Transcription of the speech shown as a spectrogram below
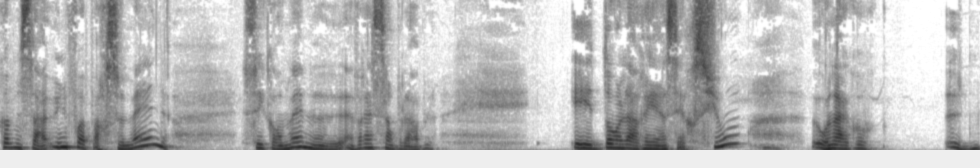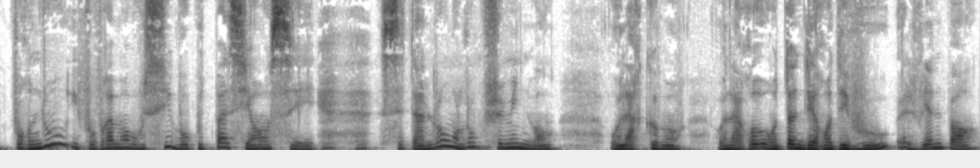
comme ça une fois par semaine, c'est quand même invraisemblable. Et dans la réinsertion, on a euh, pour nous, il faut vraiment aussi beaucoup de patience et c'est un long, long cheminement. On a comment on, a, on donne des rendez-vous, elles viennent pas.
